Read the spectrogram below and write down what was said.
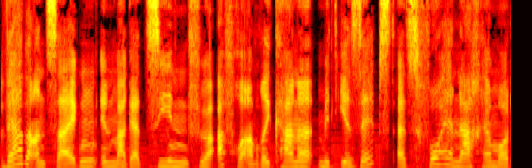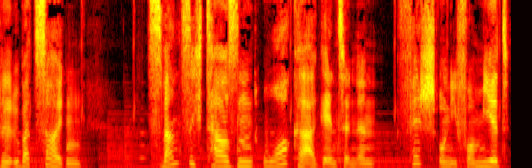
Werbeanzeigen in Magazinen für Afroamerikaner mit ihr selbst als Vorher-Nachher-Model überzeugen – 20.000 Walker-Agentinnen, fesch uniformiert,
